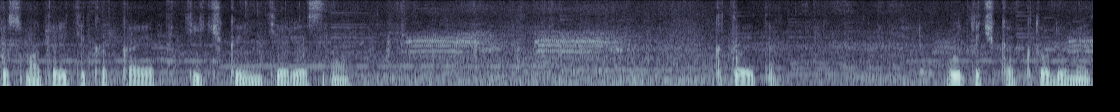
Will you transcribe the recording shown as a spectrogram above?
Посмотрите, какая птичка интересная. Кто это? Уточка, кто думает?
